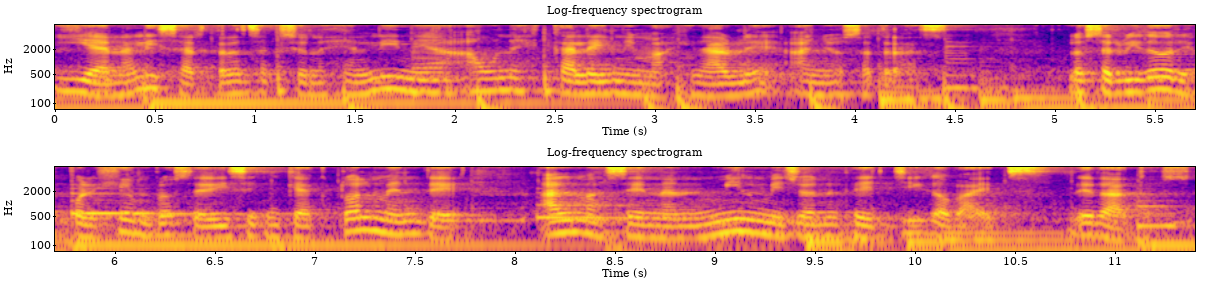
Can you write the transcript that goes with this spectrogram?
y analizar transacciones en línea a una escala inimaginable años atrás Los servidores, por ejemplo, se dicen que actualmente almacenan mil millones de gigabytes de datos.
